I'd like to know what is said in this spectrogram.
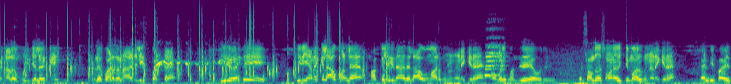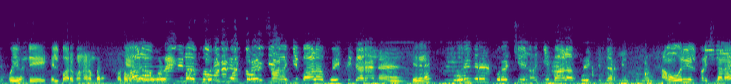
என்னால் முடிஞ்ச அளவுக்கு இந்த படத்தை நான் ரிலீஸ் பண்ணிட்டேன். இது வந்து இது எனக்கு லாபம் இல்லை. மக்களுக்கு தான் அது லாபமா இருக்கும்னு நினைக்கிறேன். அவங்களுக்கு வந்து ஒரு ஒரு சந்தோஷமான விஷயமா இருக்கும்னு நினைக்கிறேன். கண்டிப்பா இது போய் வந்து ஹெல்ப்பா இருக்கும்னு நம்புறேன். ஒரு. நோக்கி பாலா போயிட்டு இருக்காருன்னு ஒரு விரல் புரட்சியை நோக்கி பாலா போயிட்டு இருக்காருன்னு. ஆமா ஒருவியல் பரிசு தானே?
